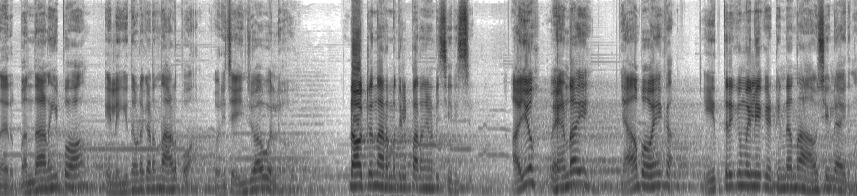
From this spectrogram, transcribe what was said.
നിർബന്ധമാണെങ്കിൽ പോവാം ഇല്ലെങ്കിൽ ഇതോടെ കിടന്ന ആൾ പോവാം. ഒരു ചേഞ്ചും ആവുമല്ലോ. ഡോക്ടർ നർമ്മത്തിൽ പറഞ്ഞുകൊണ്ട് ചിരിച്ചു. അയ്യോ വേണ്ടായി. ഞാൻ പോയേക്കാം. ഇത്രയ്ക്കും വലിയ കെട്ടിന്റെ ഒന്നും ആവശ്യമില്ലായിരുന്നു.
